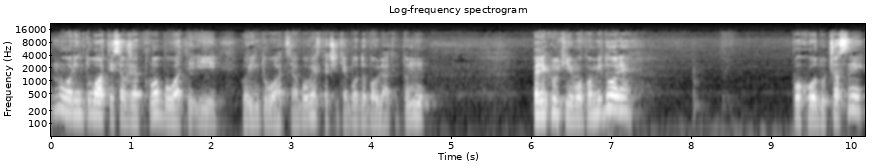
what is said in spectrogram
ну, орієнтуватися вже, пробувати і орієнтуватися, або вистачить, або додати. Тому перекручуємо помідори, по ходу часник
